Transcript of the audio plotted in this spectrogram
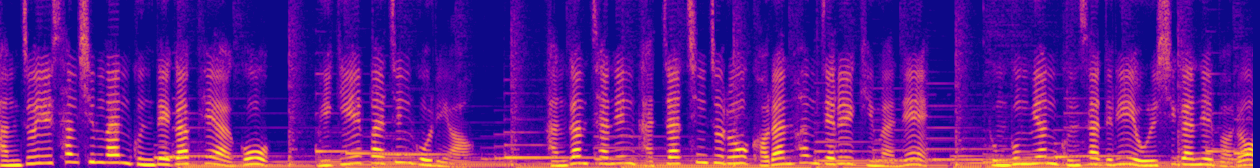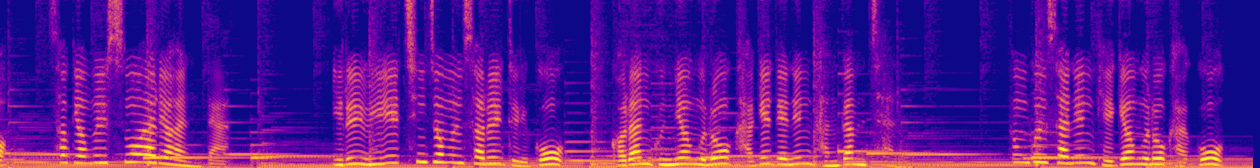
강조의 30만 군대가 패하고 위기에 빠진 고려. 강감찬은 가짜 칭조로 거란 황제를 기만해 동북면 군사들이 올 시간을 벌어 서경을 수호하려 한다. 이를 위해 칭조문서를 들고 거란 군령으로 가게 되는 강감찬. 통군사는 개경으로 가고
